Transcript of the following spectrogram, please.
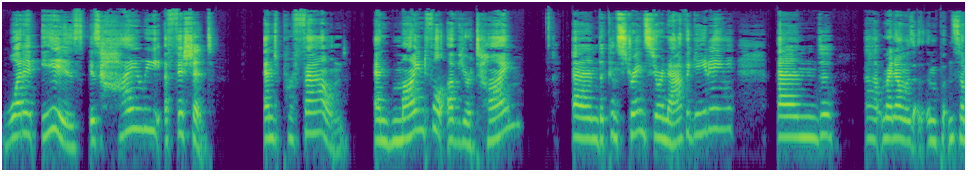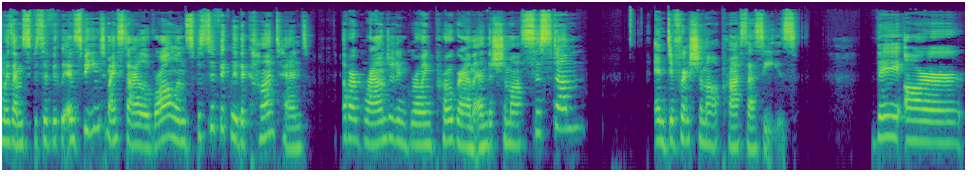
What it is, is highly efficient and profound and mindful of your time and the constraints you're navigating. And uh, right now, in some ways, I'm specifically, I'm speaking to my style overall and specifically the content of our grounded and growing program and the Shema system and different Shema processes. They are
